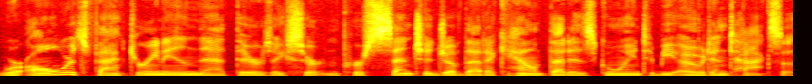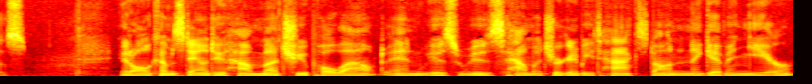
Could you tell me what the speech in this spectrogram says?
we're always factoring in that there's a certain percentage of that account that is going to be owed in taxes. It all comes down to how much you pull out and is, is how much you're going to be taxed on in a given year.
